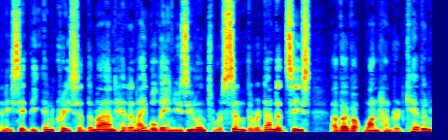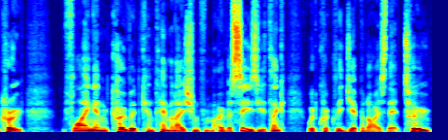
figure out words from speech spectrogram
and he said the increase in demand had enabled Air New Zealand to rescind the redundancies of over 100 cabin crew. Flying in COVID contamination from overseas, you'd think, would quickly jeopardise that too.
